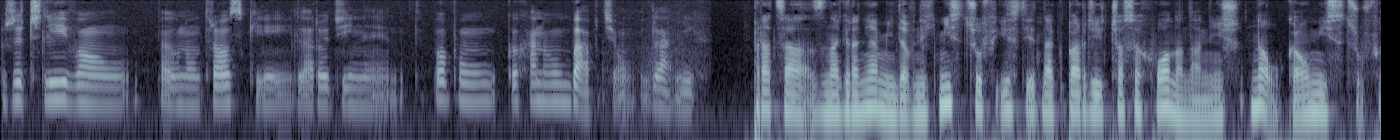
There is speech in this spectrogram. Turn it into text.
życzliwą, pełną troski dla rodziny, typową kochaną babcią dla nich. Praca z nagraniami dawnych mistrzów jest jednak bardziej czasochłonna niż nauka u mistrzów,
